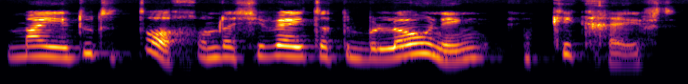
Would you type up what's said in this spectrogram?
maar je doet het toch, omdat je weet dat de beloning een kick geeft.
